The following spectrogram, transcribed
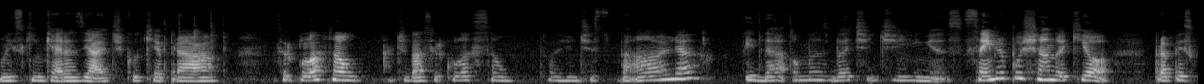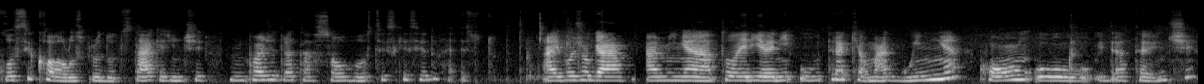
no skincare asiático, que é pra circulação, ativar a circulação. Então a gente espalha e dá umas batidinhas. Sempre puxando aqui, ó, pra pescoço e colo os produtos, tá? Que a gente não pode hidratar só o rosto e esquecer do resto. Aí vou jogar a minha Toleriane Ultra, que é uma aguinha com o hidratante.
